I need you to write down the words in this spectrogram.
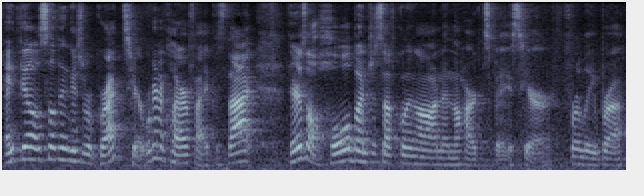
I feel still think there's regrets here. We're going to clarify because that there's a whole bunch of stuff going on in the heart space here for Libra.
